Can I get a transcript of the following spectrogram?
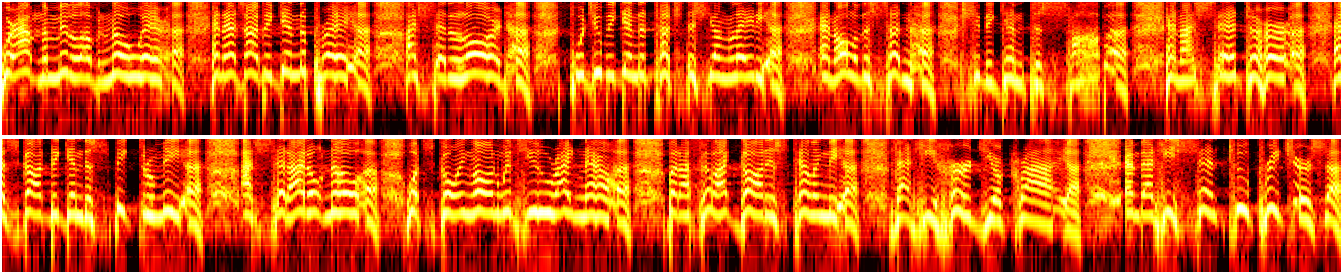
We're out in the middle of nowhere. And as I began to pray, I said, Lord, would you begin to touch this young lady? And all of a sudden, she began to sob. And I said to her, as God began to speak speak through me. Uh, I said, I don't know uh, what's going on with you right now, uh, but I feel like God is telling me uh, that He heard your cry uh, and that He sent two preachers uh,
